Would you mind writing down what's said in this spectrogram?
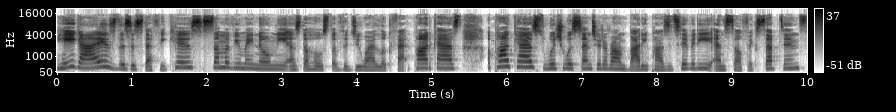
Hey guys, this is Steffi Kiss. Some of you may know me as the host of the Do I Look Fat podcast, a podcast which was centered around body positivity and self acceptance.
